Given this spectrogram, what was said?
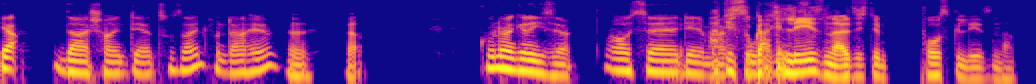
ja, da scheint der zu sein, von daher. Äh, ja. Gunnar Griese aus äh, Dänemark. Hatte ich sogar gelesen, als ich den Post gelesen habe.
